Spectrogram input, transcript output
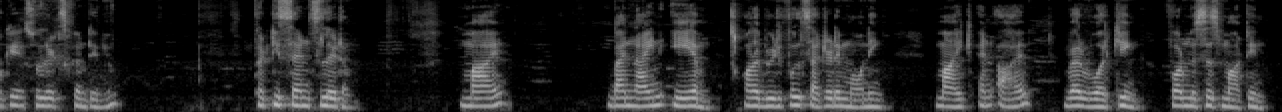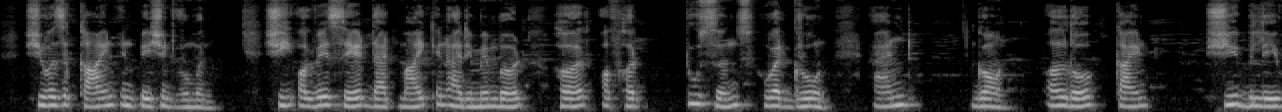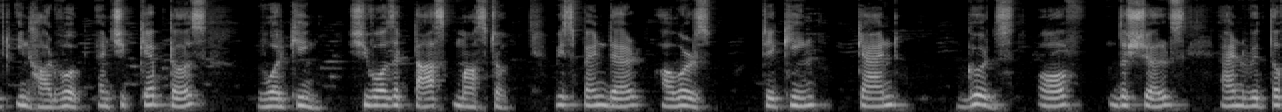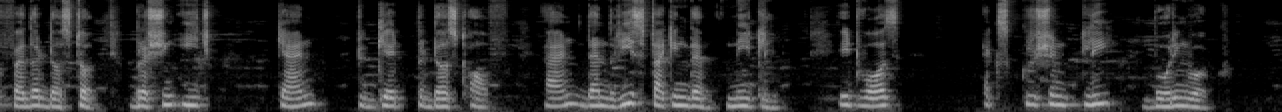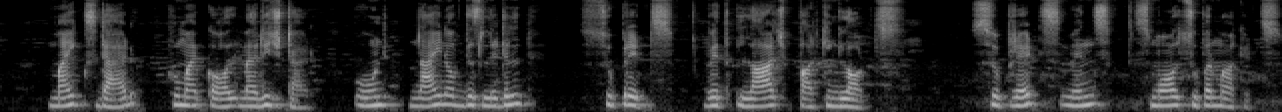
Okay, so let's continue. 30 cents later. My by 9 a.m. on a beautiful Saturday morning, Mike and I were working for Mrs. Martin. She was a kind and patient woman. She always said that Mike and I remembered her of her two sons who had grown and gone. Although kind, she believed in hard work and she kept us working. She was a taskmaster. We spent there hours taking canned goods off the shelves and with the feather duster brushing each can to get the dust off and then restacking them neatly. It was excruciatingly boring work. Mike's dad, whom I call my rich dad, owned nine of these little superettes with large parking lots. Superettes means small supermarkets.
